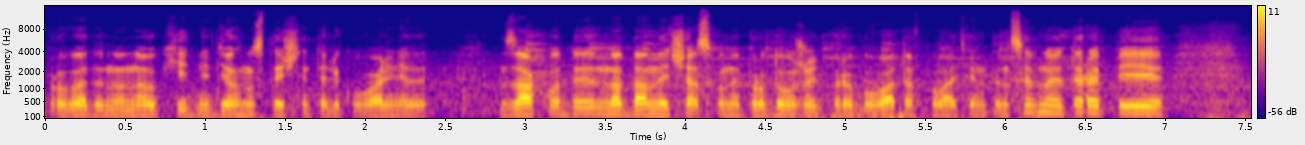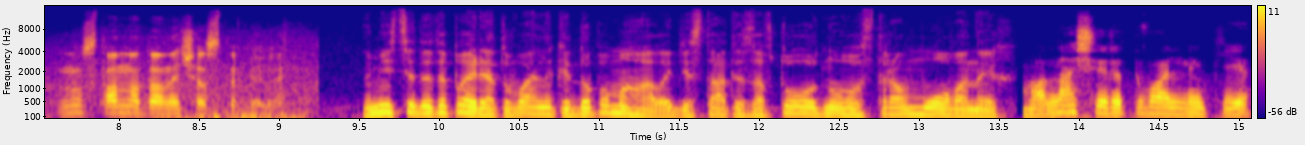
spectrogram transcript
проведено необхідні діагностичні та лікувальні заходи. На даний час вони продовжують перебувати в палаті інтенсивної терапії. Ну, стан на даний час стабільний. На місці ДТП рятувальники допомагали дістати з авто одного з травмованих. Наші рятувальники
